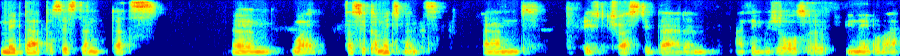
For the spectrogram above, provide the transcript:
make that persistent? That's um, well, that's a commitment. And if trusted that, and I think we should also enable that.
